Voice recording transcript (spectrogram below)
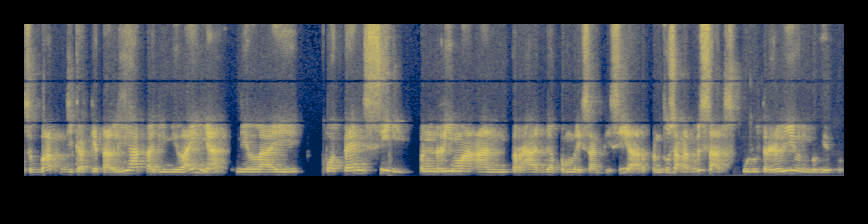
Sebab jika kita lihat tadi nilainya, nilai potensi penerimaan terhadap pemeriksaan PCR tentu sangat besar, 10 triliun begitu.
